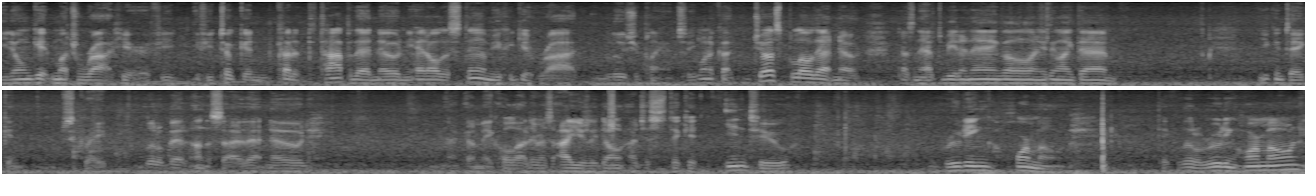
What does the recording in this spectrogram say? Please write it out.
you don't get much rot here. If you if you took and cut at the top of that node and you had all the stem, you could get rot lose your plant. So you want to cut just below that node. Doesn't have to be at an angle or anything like that. You can take and scrape a little bit on the side of that node. Not gonna make a whole lot of difference. I usually don't. I just stick it into rooting hormone. Take a little rooting hormone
